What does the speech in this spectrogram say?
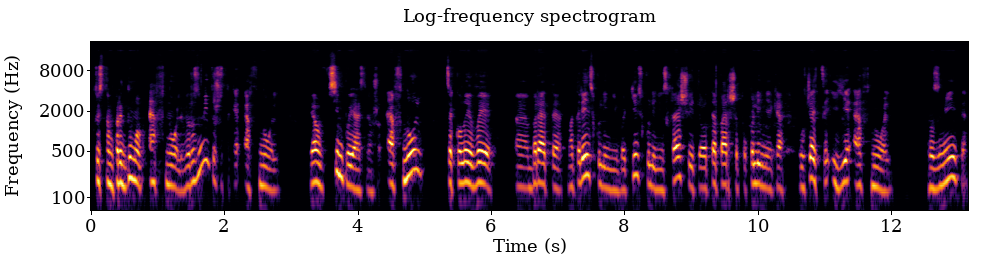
хтось там придумав F0. Ви розумієте, що таке F0? Я всім пояснюю, що F0 це коли ви е, берете материнську лінію, батьківську лінію, схрещуєте оте перше покоління, яке виходить, це і є F0. Розумієте?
